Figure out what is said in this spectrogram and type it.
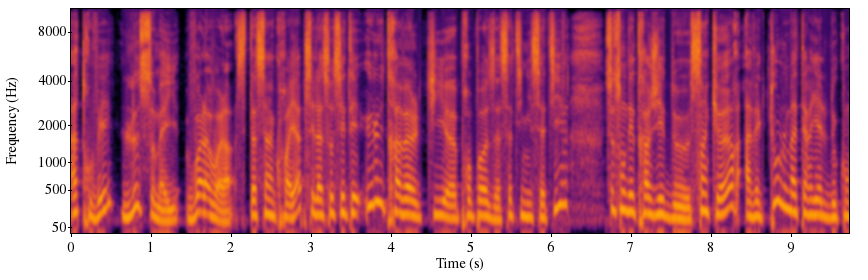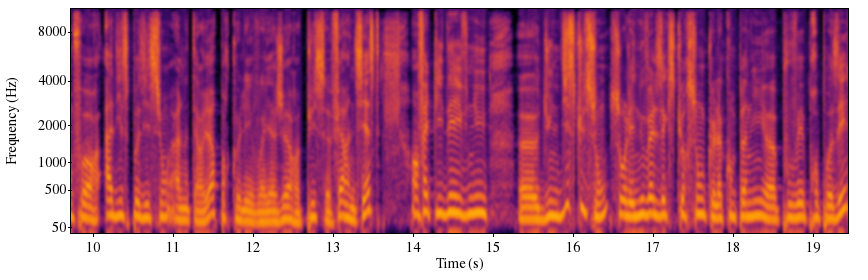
à trouver le sommeil. Voilà, voilà. C'est assez incroyable. C'est la société Ulu Travel qui euh, propose cette initiative. Ce sont des trajets de 5 heures avec tout le matériel de confort à disposition à l'intérieur pour que les voyageurs puissent faire une sieste. En fait, l'idée est venue euh, d'une discussion sur les nouvelles excursions que la compagnie euh, pouvait proposer.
